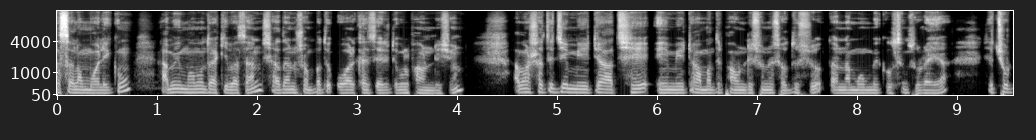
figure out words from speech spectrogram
আসসালামু আলাইকুম। আমি মোহাম্মদ রাকিব হাসান, সাধারণ সম্পাদক ওয়ার্কা চ্যারিটেবল ফাউন্ডেশন। আমার সাথে যে মেয়েটা আছে, এই মেয়েটা আমাদের ফাউন্ডেশনের সদস্য। তার নাম উম্মে কুলসুম সুরাইয়া। সে ছোট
